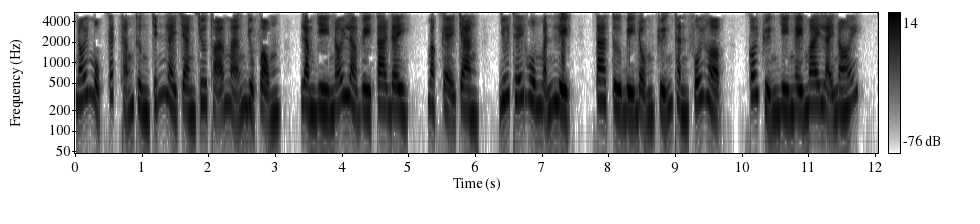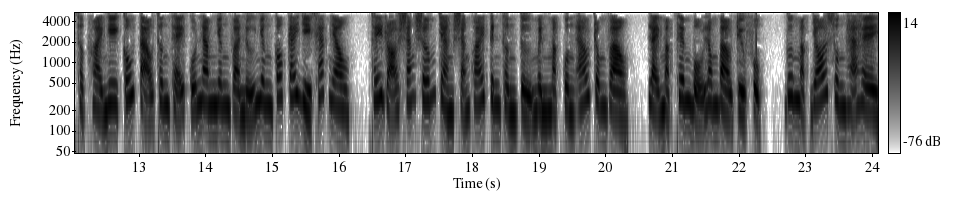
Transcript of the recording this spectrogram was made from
nói một cách thẳng thừng chính là chàng chưa thỏa mãn dục vọng, làm gì nói là vì ta đây, mặc kệ chàng, dưới thế hôn mãnh liệt, ta từ bị động chuyển thành phối hợp, có chuyện gì ngày mai lại nói, thật hoài nghi cấu tạo thân thể của nam nhân và nữ nhân có cái gì khác nhau, thấy rõ sáng sớm chàng sẵn khoái tinh thần tự mình mặc quần áo trong vào, lại mặc thêm bộ long bào triều phục, gương mặt gió xuân hả hề,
